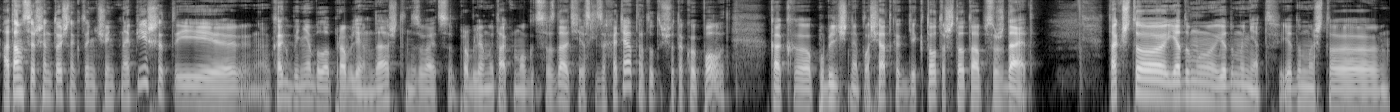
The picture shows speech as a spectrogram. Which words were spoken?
А там совершенно точно кто ничего не напишет, и как бы не было проблем, да, что называется, проблемы и так могут создать, если захотят, а тут еще такой повод, как э, публичная площадка, где кто-то что-то обсуждает. Так что я думаю, я думаю, нет. Я думаю, что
